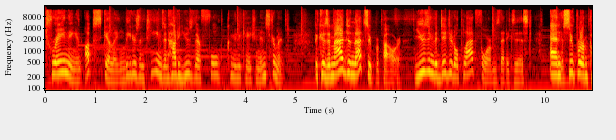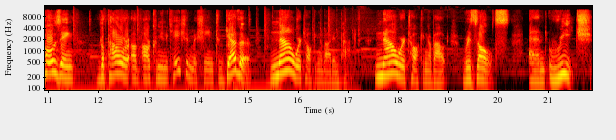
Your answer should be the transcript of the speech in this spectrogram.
training and upskilling leaders and teams in how to use their full communication instrument. Because imagine that superpower using the digital platforms that exist and superimposing the power of our communication machine together. Now we're talking about impact. Now we're talking about results and reach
